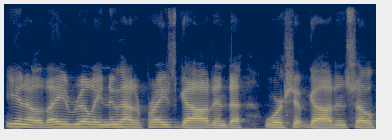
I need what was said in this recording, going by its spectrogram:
you know, they really knew how to praise God and to worship God, and so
